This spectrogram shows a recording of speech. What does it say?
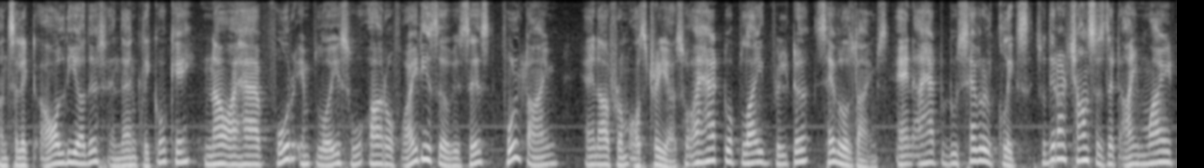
unselect all the others and then click OK. Now I have four employees who are of IT services full time and are from Austria. So I had to apply filter several times and I had to do several clicks. So there are chances that I might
